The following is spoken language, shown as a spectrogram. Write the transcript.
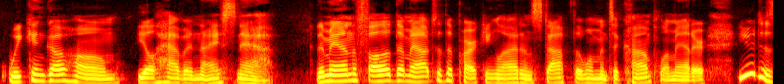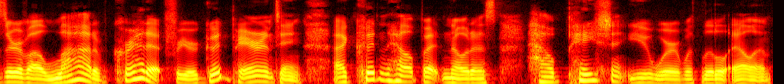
We can go home. You'll have a nice nap. The man followed them out to the parking lot and stopped the woman to compliment her. You deserve a lot of credit for your good parenting. I couldn't help but notice how patient you were with little Ellen.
